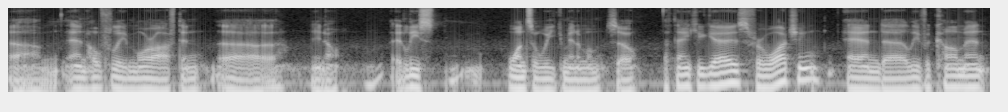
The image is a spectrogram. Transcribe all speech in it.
um, and hopefully more often. Uh, you know, at least once a week minimum. So thank you guys for watching, and uh, leave a comment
